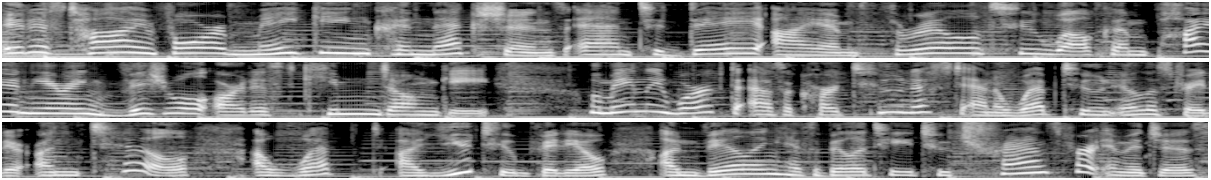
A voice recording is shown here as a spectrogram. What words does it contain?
It is time for Making Connections, and today I am thrilled to welcome pioneering visual artist Kim Jong-gi, who mainly worked as a cartoonist and a webtoon illustrator until a web a YouTube video unveiling his ability to transfer images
